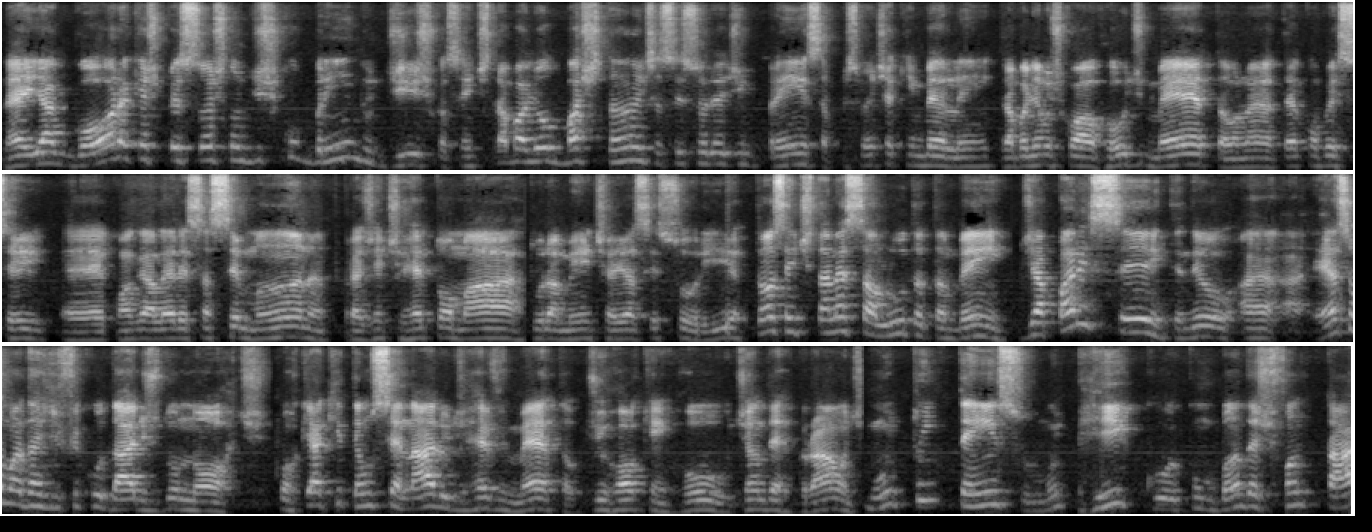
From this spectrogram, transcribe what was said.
né? E agora que as pessoas estão descobrindo o disco, assim, a gente trabalhou bastante assessoria de imprensa, principalmente aqui em Belém. Trabalhamos com a Road Metal, né? Até conversei é, com a galera essa semana para a gente retomar futuramente aí a assessoria. Então, assim, a gente está nessa luta também de aparecer, entendeu? A, a, essa é uma das dificuldades do norte, porque aqui tem um cenário de heavy metal, de rock and roll, de underground muito intenso, muito rico, com bandas fantásticas,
